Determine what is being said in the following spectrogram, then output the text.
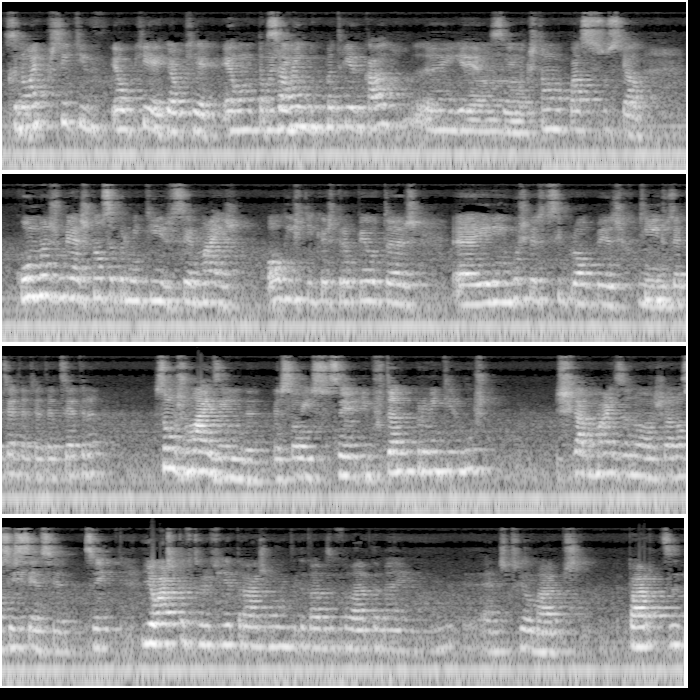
que Sim. não é positivo, é o que é. É o que é. É um, também Sim. já vem do patriarcado eh, e é Sim. uma questão quase social. Como as mulheres estão-se a permitir ser mais holísticas, terapeutas, eh, irem em busca de si próprias, Uhum. retiros, etc, etc, etc, somos mais ainda, é só isso. Sim. E portanto permitir-nos chegar mais a nós, à nossa Sim. essência. Sim, e eu acho que a fotografia traz muito, que estavas a falar também antes de filmarmos, parte,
